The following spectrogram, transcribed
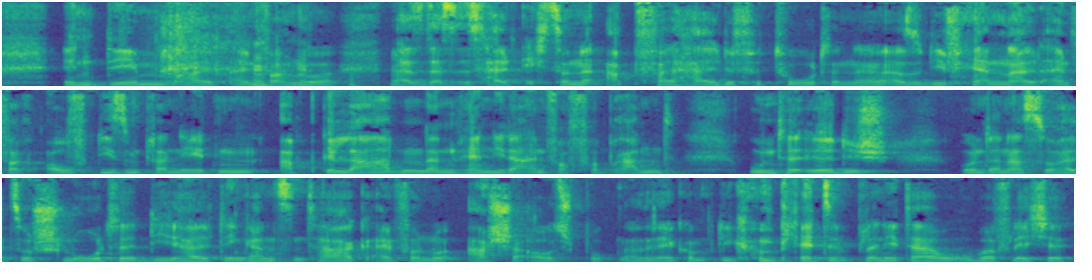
in dem halt einfach nur, also das ist halt echt so eine Abfallhalde für Tote. Ne? Also die werden halt einfach auf diesem Planeten abgeladen, dann werden die da einfach verbrannt, unterirdisch. Und dann hast du halt so Schlote, die halt den ganzen Tag einfach nur Asche ausspucken. Also der kommt die komplette planetare Oberfläche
